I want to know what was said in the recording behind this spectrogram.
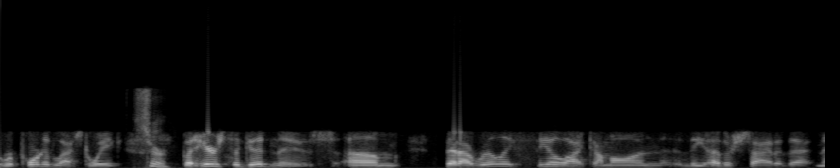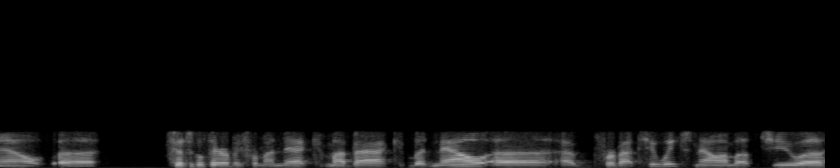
reported last week. Sure. But here's the good news. Um, that I really feel like I'm on the other side of that now. Uh, physical therapy for my neck, my back, but now uh, for about two weeks now, I'm up to uh,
